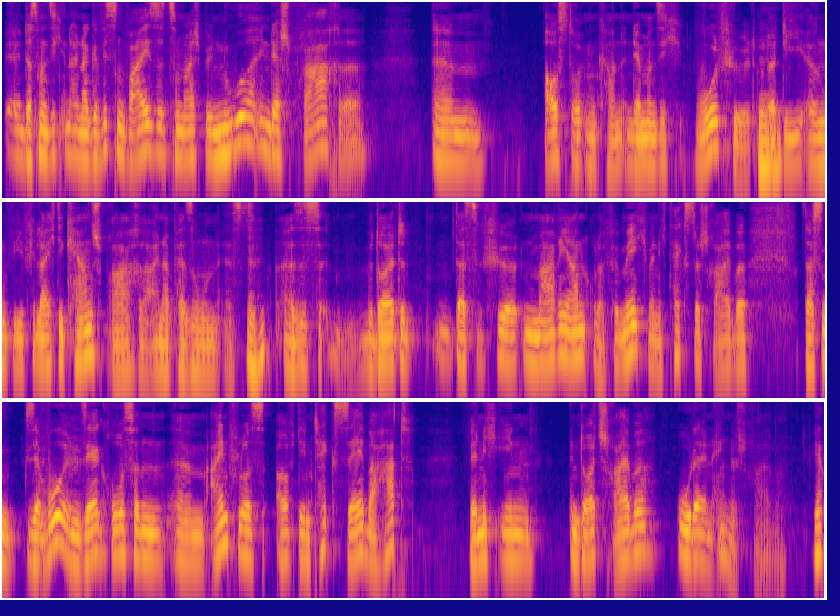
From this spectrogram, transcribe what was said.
dass man sich in einer gewissen Weise zum Beispiel nur in der Sprache ähm, ausdrücken kann, in der man sich wohlfühlt oder die irgendwie vielleicht die Kernsprache einer Person ist. Also es bedeutet, dass für Marian oder für mich, wenn ich Texte schreibe, das ein, sehr wohl einen sehr großen ähm, Einfluss auf den Text selber hat, wenn ich ihn in Deutsch schreibe oder in Englisch schreibe. Ja.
